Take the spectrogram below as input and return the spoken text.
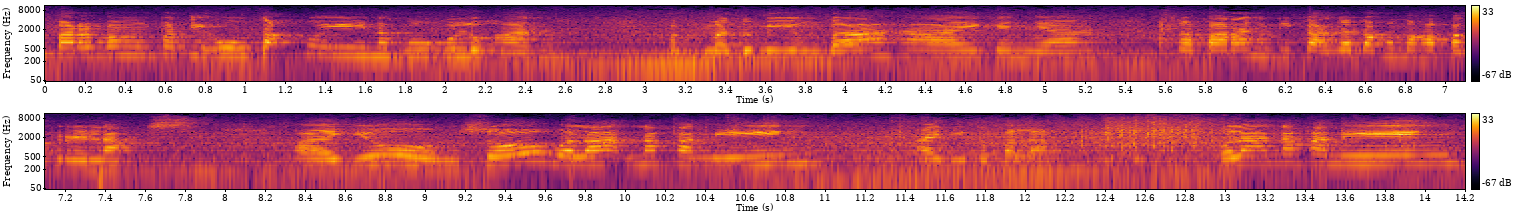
Para bang pati utak ko eh, naguguluhan. Pag madumi yung bahay, ganyan. So parang hindi ka agad ako makapag-relax. Ayun. So, wala na kaming, ay dito pala. Wala na kaming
